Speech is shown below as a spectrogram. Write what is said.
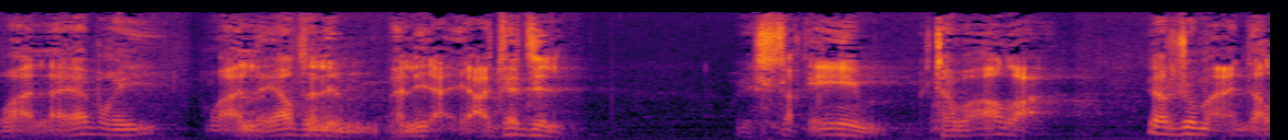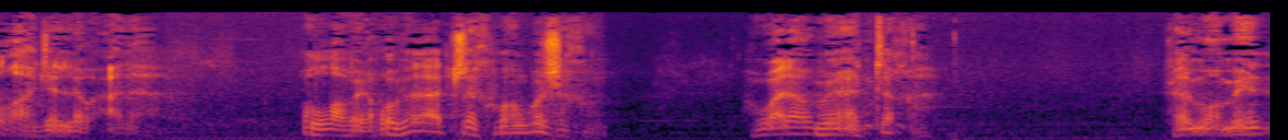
وأن لا يبغي وأن لا يظلم بل يعتدل ويستقيم يتواضع يرجو ما عند الله جل وعلا. والله يقول فلا تزكوا أنفسكم هو له من اتقى فالمؤمن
